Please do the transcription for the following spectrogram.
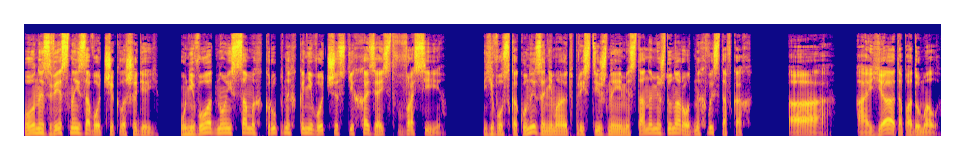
Он известный заводчик лошадей. У него одно из самых крупных коневодческих хозяйств в России. Его скакуны занимают престижные места на международных выставках. А, а я-то подумал,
